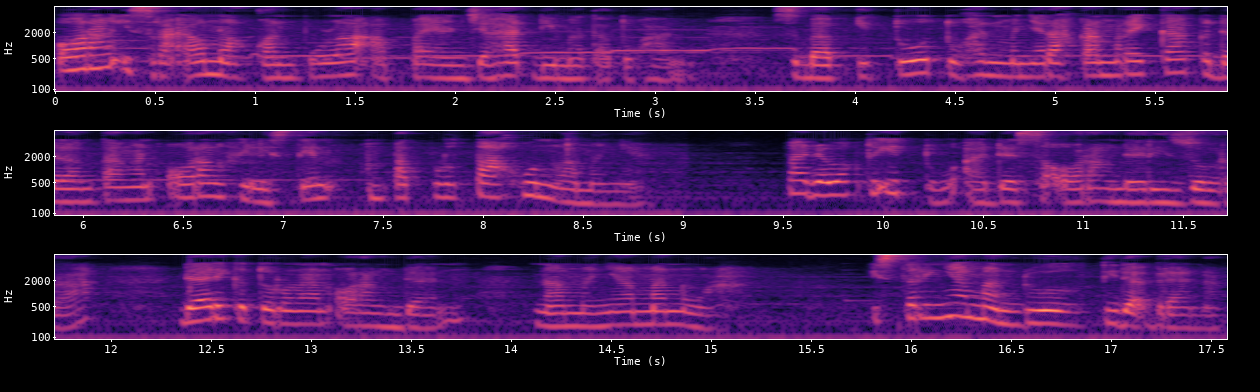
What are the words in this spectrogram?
Orang Israel melakukan pula apa yang jahat di mata Tuhan Sebab itu Tuhan menyerahkan mereka ke dalam tangan orang Filistin 40 tahun lamanya. Pada waktu itu ada seorang dari Zora, dari keturunan orang Dan, namanya Manoah. Istrinya mandul, tidak beranak.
